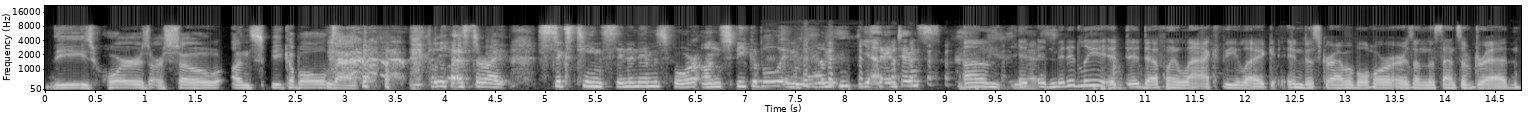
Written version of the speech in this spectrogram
these horrors are so unspeakable that He has to write 16 synonyms for unspeakable in one sentence. Um, Yes. it, admittedly, it did definitely lack the like indescribable horrors and the sense of dread.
